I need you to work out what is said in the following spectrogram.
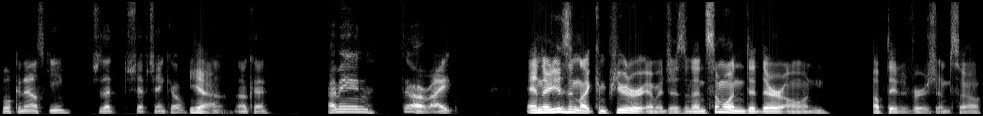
Volkanovski. Is that Shevchenko? Yeah. Oh, okay. I mean, they're all right. And they're using like computer images, and then someone did their own updated version. So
